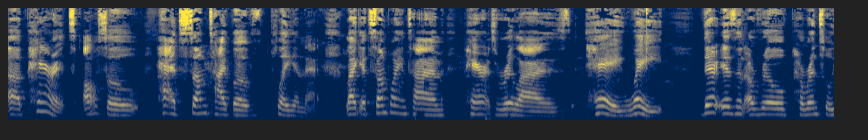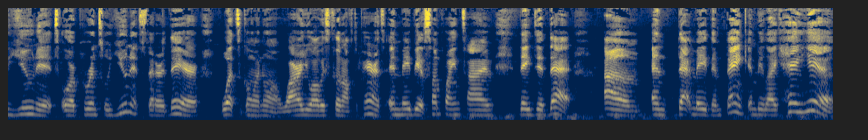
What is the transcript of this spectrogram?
uh, parents also had some type of play in that. Like at some point in time, parents realized, hey, wait, there isn't a real parental unit or parental units that are there. What's going on? Why are you always cutting off the parents? And maybe at some point in time, they did that. Um, and that made them think and be like, hey, yeah,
